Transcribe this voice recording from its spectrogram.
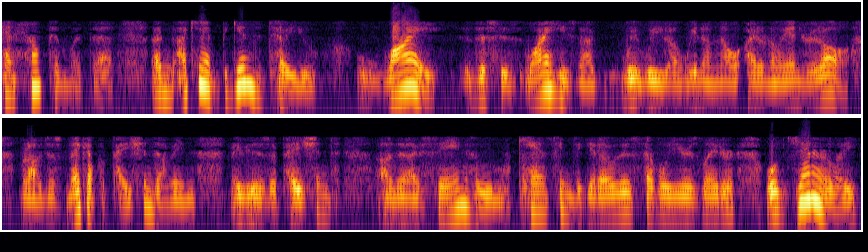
can help him with that. And I can't begin to tell you why this is why he's not. We we don't we don't know. I don't know Andrew at all. But I'll just make up a patient. I mean, maybe there's a patient uh, that I've seen who can't seem to get over this several years later. Well, generally,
